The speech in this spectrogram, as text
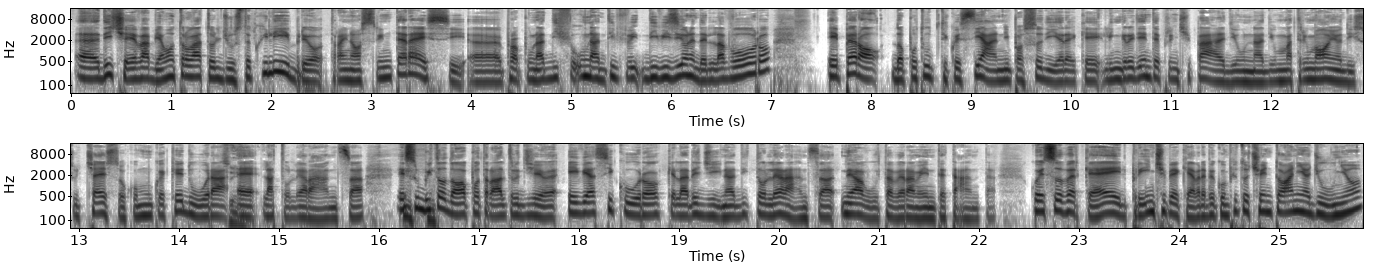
eh, diceva abbiamo trovato il giusto equilibrio tra i nostri interessi, eh, proprio una, dif- una dif- divisione del lavoro e però dopo tutti questi anni posso dire che l'ingrediente principale di, una- di un matrimonio di successo, comunque che dura, Sì. è la tolleranza. E subito dopo, tra l'altro, diceva: E vi assicuro che la regina di tolleranza ne ha avuta veramente tanta. Questo perché il principe, che avrebbe compiuto 100 anni a giugno,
